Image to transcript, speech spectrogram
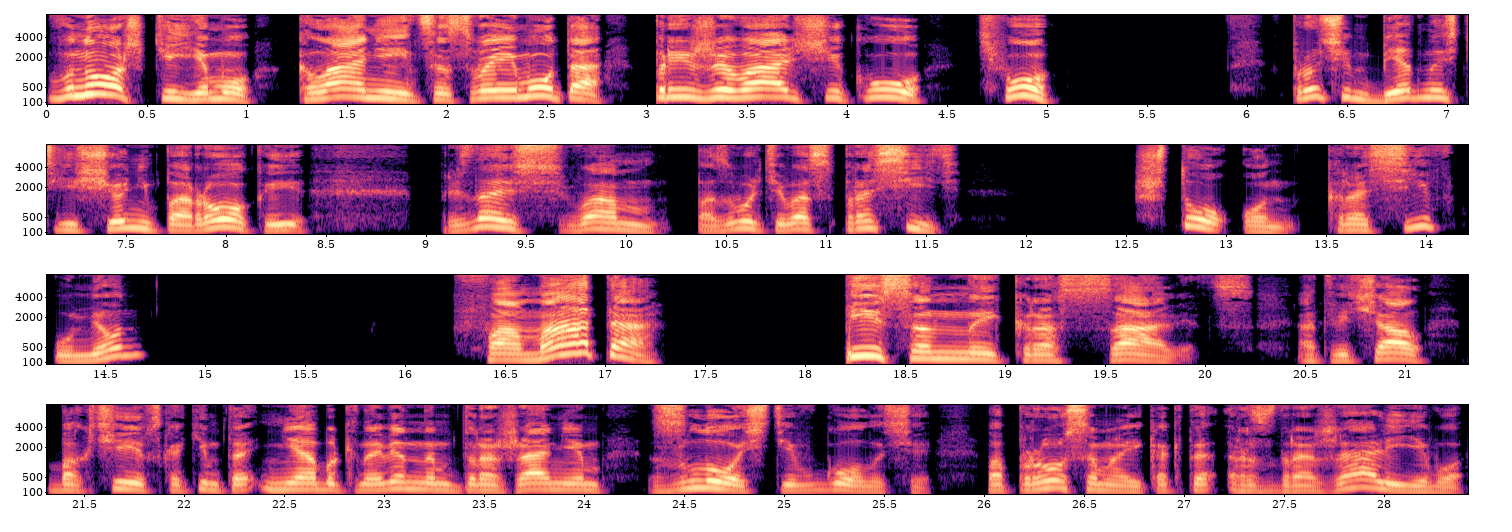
в ножки ему кланяется своему-то приживальщику. Тьфу! Впрочем, бедность еще не порог, и, признаюсь вам, позвольте вас спросить, что он красив, умен Фомата? Писанный красавец, отвечал Бахчеев с каким-то необыкновенным дрожанием злости в голосе. Вопросы мои как-то раздражали его,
